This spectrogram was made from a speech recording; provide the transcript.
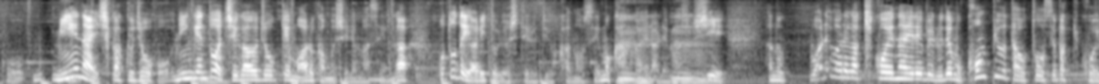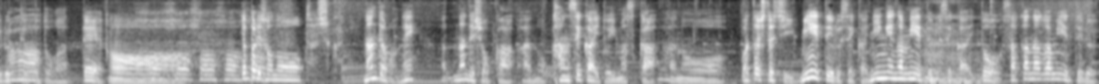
こう見えない視覚情報人間とは違う条件もあるかもしれませんが音でやり取りをしているという可能性も考えられますし、あの我々が聞こえないレベルでもコンピューターを通せば聞こえるっていうことがあってあやっぱりその確かに。なんだろうねあなんでしょうか？あの環世界といいますか、あの私たち見えている世界人間が見えている世界と魚が見えている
